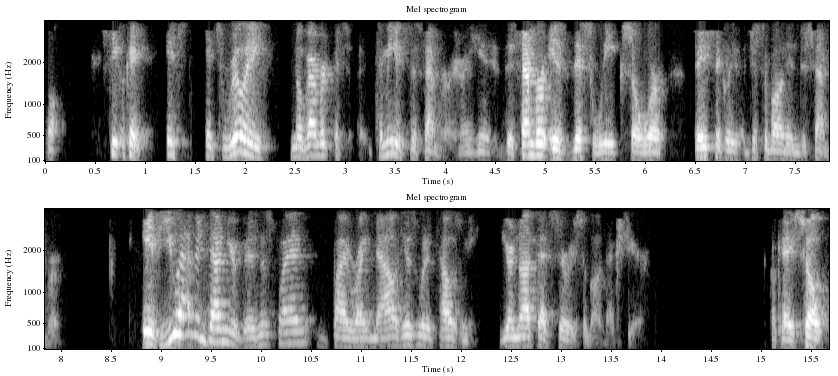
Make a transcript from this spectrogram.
Well, see, okay, it's it's really November. It's, to me, it's December. December is this week, so we're basically just about in December. If you haven't done your business plan by right now, here's what it tells me: you're not that serious about next year. Okay, so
